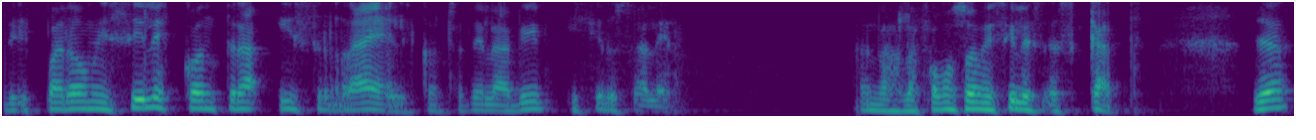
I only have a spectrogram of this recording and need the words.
disparó misiles contra Israel, contra Tel Aviv y Jerusalén. Los, famosos misiles SCAT. ¿ya?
